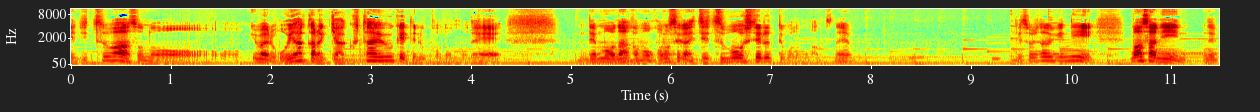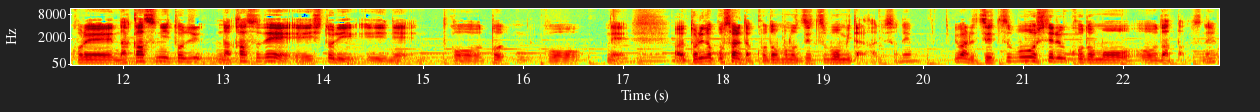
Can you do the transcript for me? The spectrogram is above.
ー、実はその、いわゆる親から虐待を受けてる子供で、で、もうなんかもうこの世界絶望してるってことなんですね。で、そうした時に、まさに、ね、これ、中洲に閉じ、中洲で、えー、一人、ね、こう、と、こう、ね、取り残された子供の絶望みたいな感じですよね。いわゆる絶望してる子供だったんですね。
